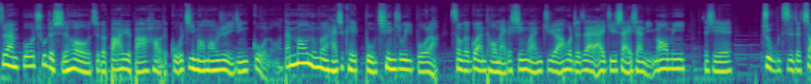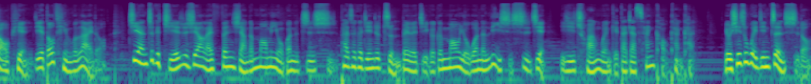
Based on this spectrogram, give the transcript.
虽然播出的时候，这个八月八号的国际猫猫日已经过了，但猫奴们还是可以补庆祝一波啦，送个罐头，买个新玩具啊，或者在 IG 晒一下你猫咪这些。主子的照片也都挺不赖的哦。既然这个节日是要来分享跟猫咪有关的知识，派翠克今天就准备了几个跟猫有关的历史事件以及传闻给大家参考看看。有些是未经证实的哦，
